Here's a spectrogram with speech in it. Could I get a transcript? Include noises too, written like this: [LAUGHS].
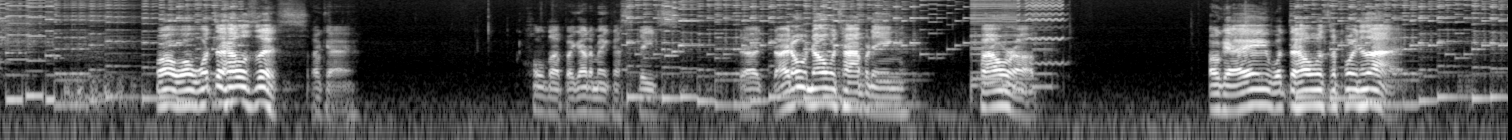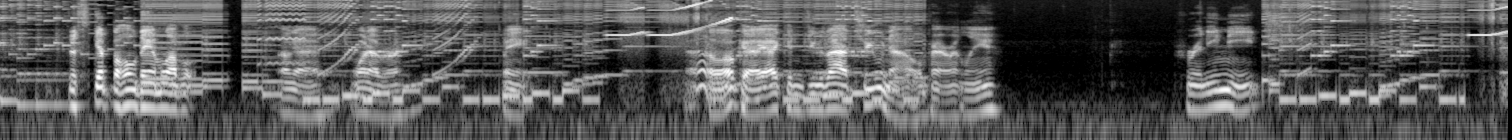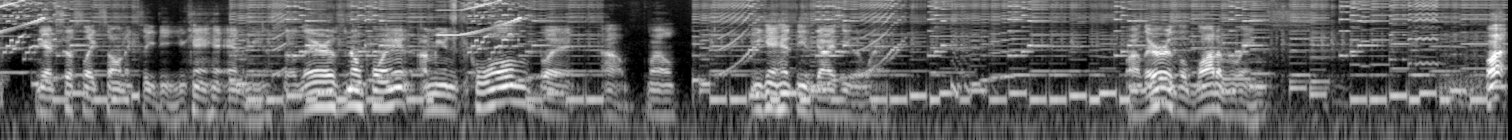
Whoa, whoa, what the hell is this? Okay. Hold up, I gotta make a state. Uh, I don't know what's happening. Power up. Okay, what the hell was the point of that? Just skip the whole damn level. Okay, whatever. Wait. Oh, okay, I can do that too now, apparently. Pretty neat. Yeah, it's just like Sonic CD. You can't hit enemies, so there's no point. I mean, it's cool, but... Oh, well. You can't hit these guys either way. Wow, there is a lot of rings. What?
